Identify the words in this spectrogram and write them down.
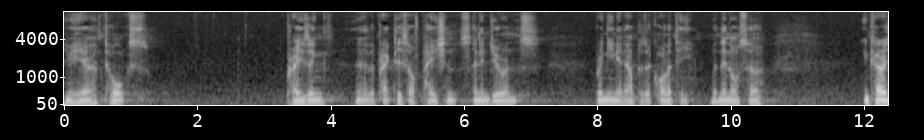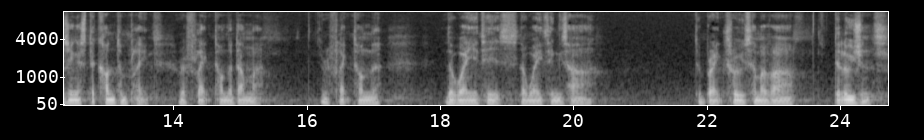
you hear talks praising uh, the practice of patience and endurance, bringing it up as a quality, but then also encouraging us to contemplate, reflect on the Dhamma, reflect on the, the way it is, the way things are, to break through some of our delusions,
